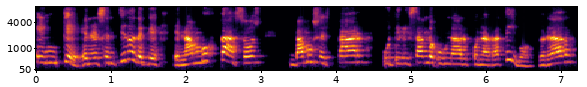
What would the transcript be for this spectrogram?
¿En qué? En el sentido de que en ambos casos vamos a estar utilizando un arco narrativo, ¿verdad?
